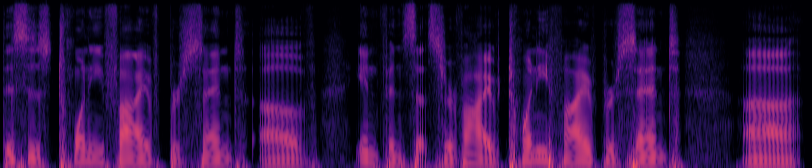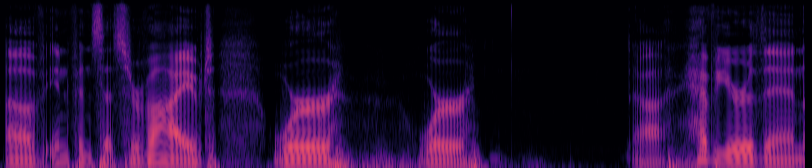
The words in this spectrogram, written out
this is 25% of infants that survived. 25% uh, of infants that survived were were uh, heavier than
